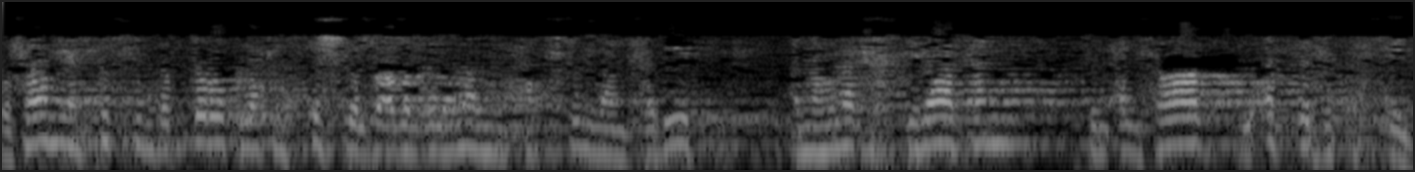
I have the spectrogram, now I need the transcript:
وثانيا حسن بالطرق لكن استشكل بعض العلماء من حسن من الحديث أن هناك اختلافا في الألفاظ يؤثر في التحسين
